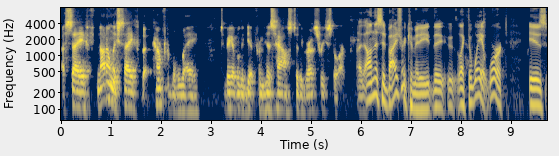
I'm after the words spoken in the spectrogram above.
a safe, not only safe but comfortable way to be able to get from his house to the grocery store. Uh, on this advisory committee, the like the way it worked is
